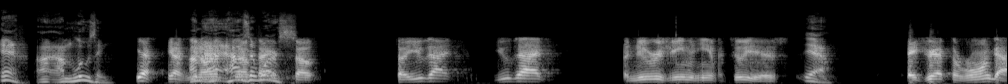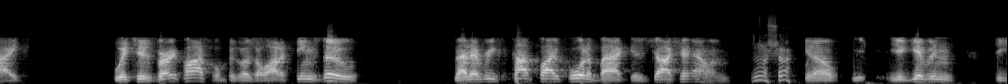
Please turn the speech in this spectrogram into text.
yeah, I, I'm losing. Yeah, yeah. You know, how's it worse? So, so you got you got a new regime in here for two years. Yeah. they draft the wrong guy, which is very possible because a lot of teams do. Not every top five quarterback is Josh Allen. Oh, sure. You know, you, you're giving you're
